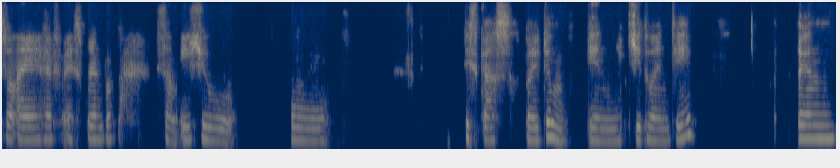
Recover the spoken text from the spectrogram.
so I have explained some issue discussed by them in G20 and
